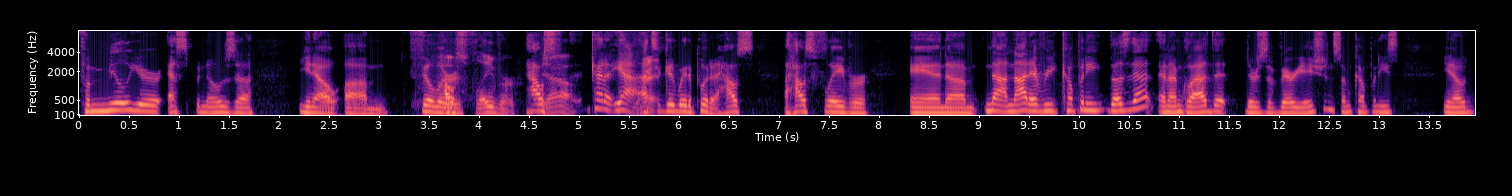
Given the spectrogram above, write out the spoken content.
familiar Espinosa, you know, um, fillers, House flavor. house Yeah. kind of yeah, that's a good way to put it. House a house flavor. And um, now, not every company does that, and I'm glad that there's a variation. Some companies, you know,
